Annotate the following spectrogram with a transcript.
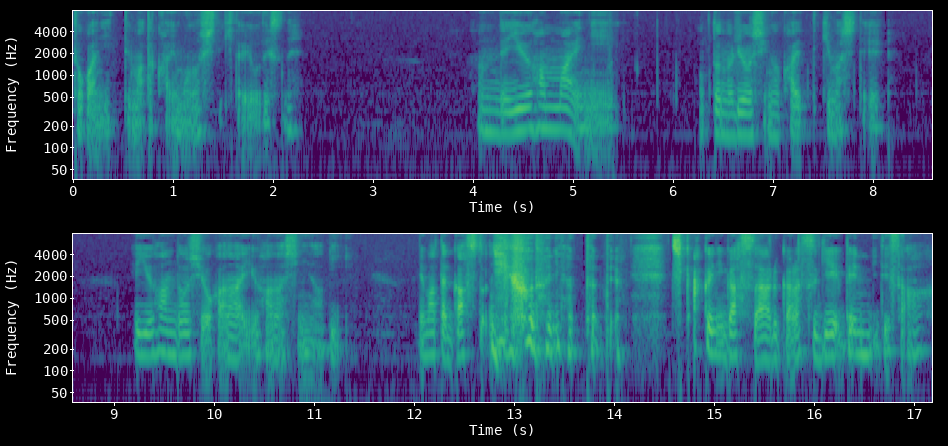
とかに行ってまた買い物してきたようですね。そんで夕飯前に夫の両親が帰ってきまして夕飯どうしようかないう話になりでまたガストに行くことになったんだよ。近くにガスあるからすげえ便利でさ。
